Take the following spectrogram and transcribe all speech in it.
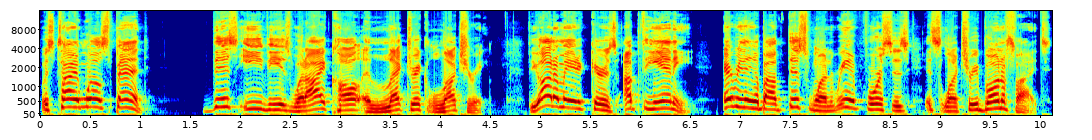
was time well spent. This EV is what I call electric luxury. The automaker is up the ante. Everything about this one reinforces its luxury bona fides.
